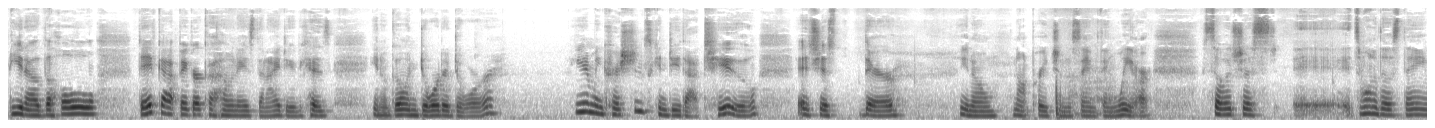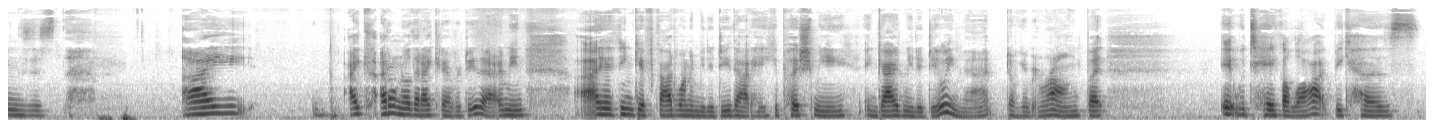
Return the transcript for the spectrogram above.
you know, the whole they've got bigger cojones than I do because, you know, going door to door you know, I mean, Christians can do that too. It's just they're, you know, not preaching the same thing we are. So it's just, it's one of those things is I, I, I don't know that I could ever do that. I mean, I think if God wanted me to do that, he could push me and guide me to doing that. Don't get me wrong, but it would take a lot because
